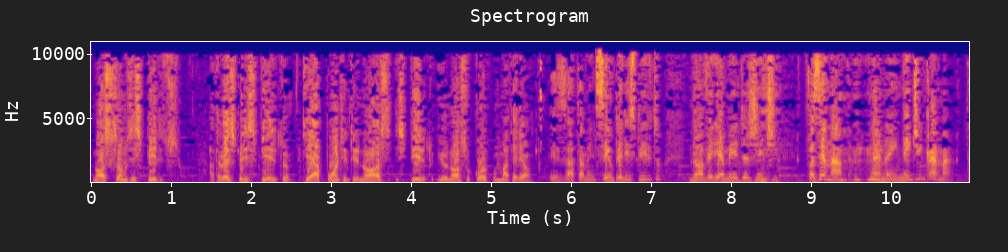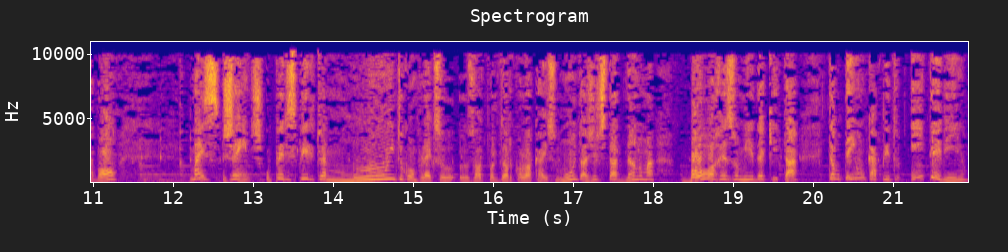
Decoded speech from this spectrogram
Nós que somos espíritos. Através do perispírito, que é a ponte entre nós, espírito, e o nosso corpo material. Exatamente. Sem o perispírito, não haveria medo de a gente fazer nada, né? nem, nem de encarnar, tá bom? Mas, gente, o perispírito é muito complexo. O Oswaldo Polidoro coloca isso muito. A gente está dando uma boa resumida aqui, tá? Então, tem um capítulo inteirinho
